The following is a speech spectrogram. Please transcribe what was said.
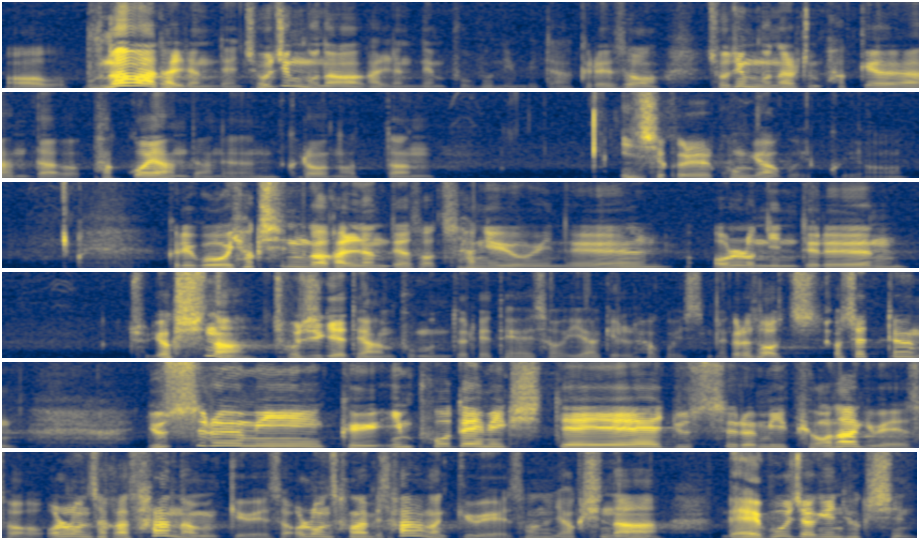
어, 문화와 관련된 조직 문화와 관련된 부분입니다. 그래서 조직 문화를 좀 바뀌어야 한다, 바꿔야 한다는 그런 어떤 인식을 공유하고 있고요. 그리고 혁신과 관련돼서 장애 요인을 언론인들은 조- 역시나 조직에 대한 부분들에 대해서 이야기를 하고 있습니다. 그래서 어찌- 어쨌든 뉴스룸이 그 인포데믹 시대의 뉴스룸이 변하기 위해서 언론사가 살아남기 위해서 언론 산업이 살아남기 위해서는 역시나 내부적인 혁신,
